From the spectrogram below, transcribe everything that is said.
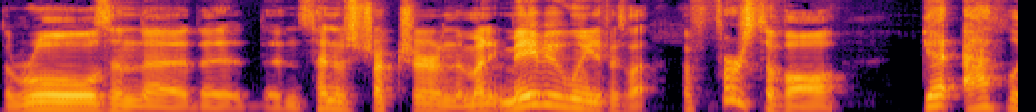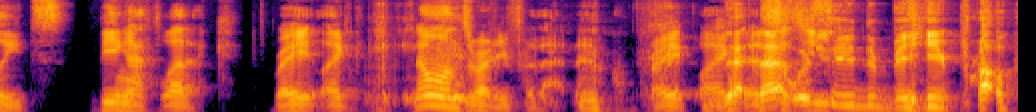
the rules and the, the the incentive structure and the money maybe we need to fix that but first of all get athletes being athletic right? Like no one's ready for that now, right? Like that, that would you- seem to be prob-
